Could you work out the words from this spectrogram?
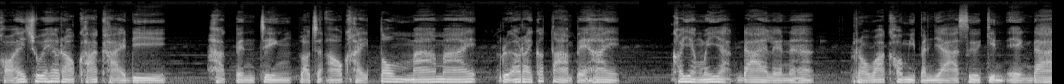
ขอให้ช่วยให้เราค้าขายดี หากเป็นจริงเราจะเอาไข่ต้มม้าไม้ หรืออะไรก็ตามไปให้ เขายังไม่อยากได้เลยนะฮะเพราะว่าเขามีปัญญาซื้อกินเองได้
